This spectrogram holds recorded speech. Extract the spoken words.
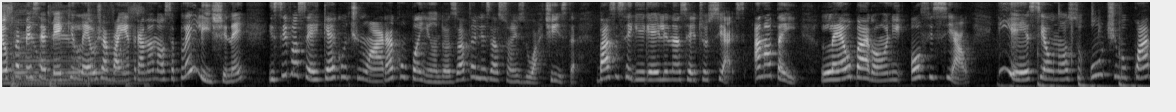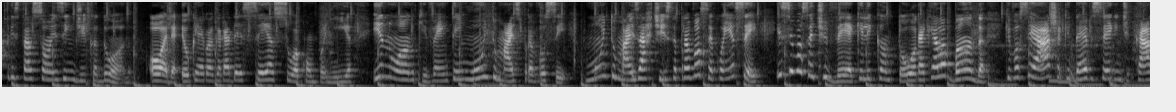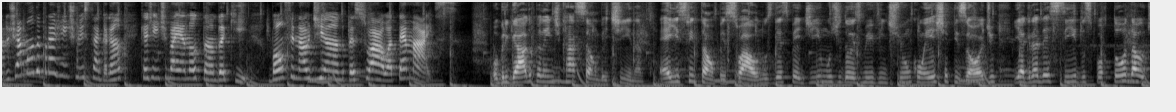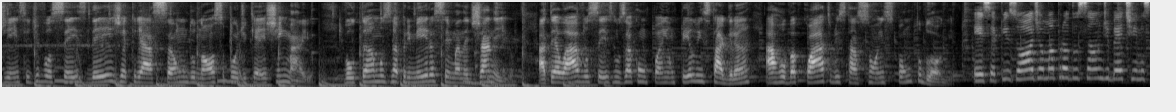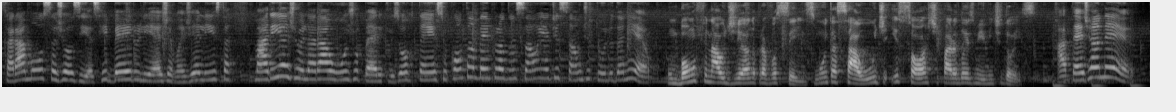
deu para perceber que Léo já vai entrar na nossa playlist, né? E se você quer continuar acompanhando as atualizações do artista, basta seguir ele nas redes sociais. Anota aí, Léo Baroni Oficial. E esse é o nosso último Quatro Estações Indica do ano. Olha, eu quero agradecer a sua companhia e no ano que vem tem muito mais para você, muito mais artista para você conhecer. E se você tiver aquele cantor, aquela banda que você acha que deve ser indicado, já manda pra gente no Instagram que a gente vai anotando aqui. Bom final de ano, pessoal, até mais. Obrigado pela indicação, Betina. É isso então, pessoal. Nos despedimos de 2021 com este episódio e agradecidos por toda a audiência de vocês desde a criação do nosso podcast em maio. Voltamos na primeira semana de janeiro. Até lá, vocês nos acompanham pelo Instagram, arroba 4estações.blog. Esse episódio é uma produção de Betina Escaramuça, Josias Ribeiro, Liege Evangelista, Maria Júlia Araújo, Péricles Hortêncio, com também produção e edição de Túlio Daniel. Um bom final de ano para vocês, muita saúde e sorte para 2022. Até janeiro!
